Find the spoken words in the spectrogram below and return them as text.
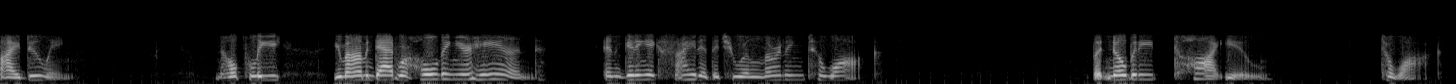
by doing. And hopefully, your mom and dad were holding your hand and getting excited that you were learning to walk. But nobody taught you to walk.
